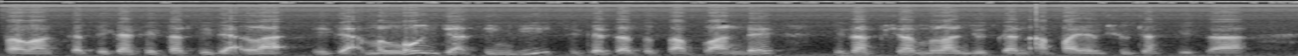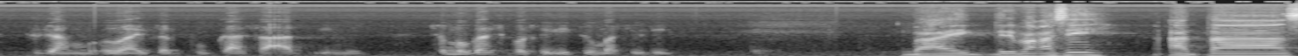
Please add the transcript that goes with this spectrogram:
bahwa ketika kita tidak tidak melonjak tinggi, kita tetap landai, kita bisa melanjutkan apa yang sudah kita sudah mulai terbuka saat ini. Semoga seperti itu Mas Yudi. Baik, terima kasih atas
